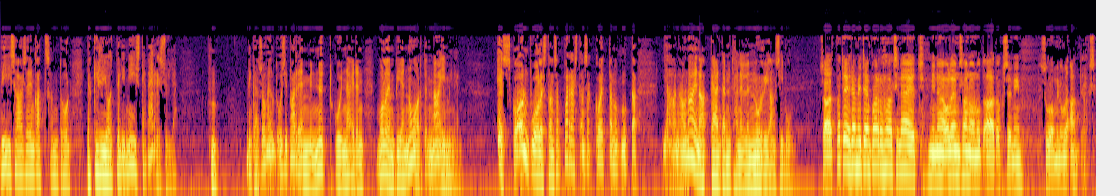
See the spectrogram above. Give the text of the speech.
viisaaseen katsantoon ja kirjoitteli niistä värsyjä. Hm. Mikä soveltuisi paremmin nyt kuin näiden molempien nuorten naiminen? Esko on puolestansa parastansa koettanut, mutta Jaana on aina kääntänyt hänelle nurjan sivun. Saatpa tehdä miten parhaaksi näet. Minä olen sanonut aatokseni. Suo minulle anteeksi.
